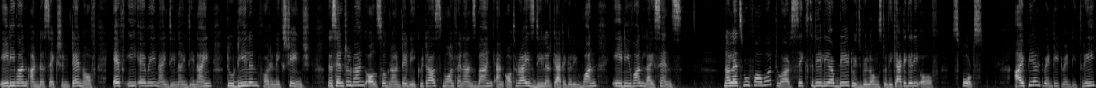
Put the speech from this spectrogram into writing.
AD1 under section 10 of FEMA 1999 to deal in foreign exchange. The central bank also granted Equitas Small Finance Bank an authorized dealer category 1 AD1 license. Now let's move forward to our sixth daily update which belongs to the category of sports. IPL 2023,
